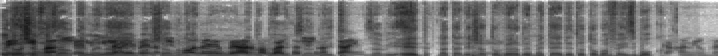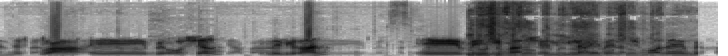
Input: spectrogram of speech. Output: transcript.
תודה שחזרתם אליי, בן ועכשיו אנחנו ועלמה בת. השנתיים. זהבית עד לתהליך שאת עוברת ומתעדת אותו בפייסבוק. ככה אני רוצה נשואה אה, באושר ללירן, אה, ואימא של אילי בן השמונה, וככה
